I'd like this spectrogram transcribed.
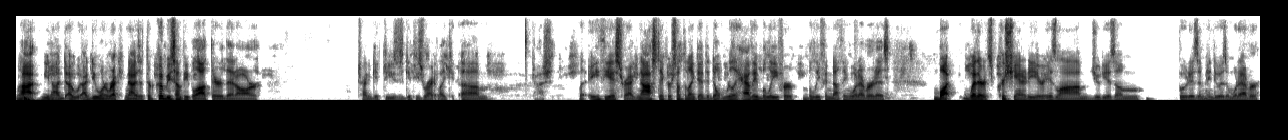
uh, you know I, I, I do want to recognize that there could be some people out there that are trying to get these get these right like um gosh atheist or agnostic or something like that that don't really have a belief or belief in nothing whatever it is. But whether it's christianity or islam judaism buddhism hinduism whatever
